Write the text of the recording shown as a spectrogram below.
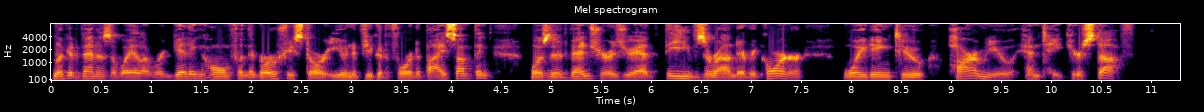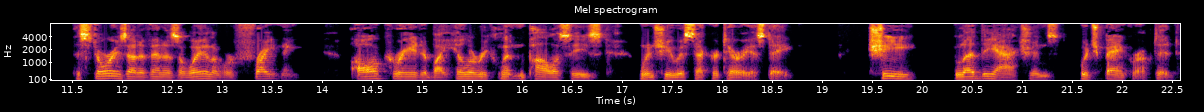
Look at Venezuela. We're getting home from the grocery store, even if you could afford to buy something, was an adventure as you had thieves around every corner waiting to harm you and take your stuff. The stories out of Venezuela were frightening, all created by Hillary Clinton policies when she was Secretary of State. She led the actions which bankrupted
